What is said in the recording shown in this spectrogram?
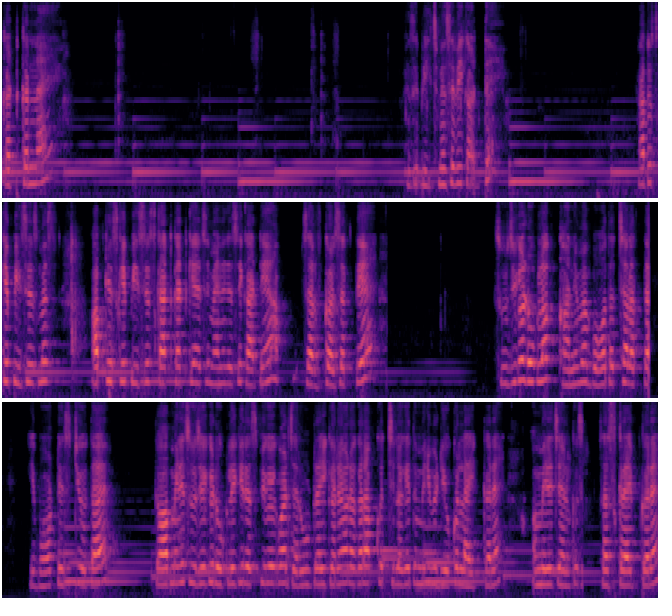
कट करना है। इसे बीच में से भी काटते हैं। तो उसके पीसेस में आपके इसके पीसेस काट काट के ऐसे मैंने जैसे काटे हैं, आप सर्व कर सकते हैं। सूजी का ढोकला खाने में बहुत अच्छा लगता है। ये बहुत टेस्टी होता है। तो आप मेरे सूजी के ढोकले की रेसिपी को एक बार ज़रूर ट्राई करें और अगर आपको अच्छी लगे तो मेरी वीडियो को लाइक करें और मेरे चैनल को सब्सक्राइब करें।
